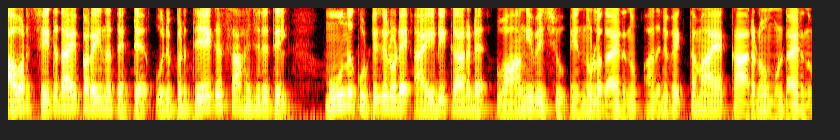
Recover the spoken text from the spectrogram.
അവർ ചെയ്തതായി പറയുന്ന തെറ്റ് ഒരു പ്രത്യേക സാഹചര്യത്തിൽ മൂന്ന് കുട്ടികളുടെ ഐ ഡി കാർഡ് വാങ്ങിവെച്ചു എന്നുള്ളതായിരുന്നു. അതിന് വ്യക്തമായ കാരണവുമുണ്ടായിരുന്നു.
